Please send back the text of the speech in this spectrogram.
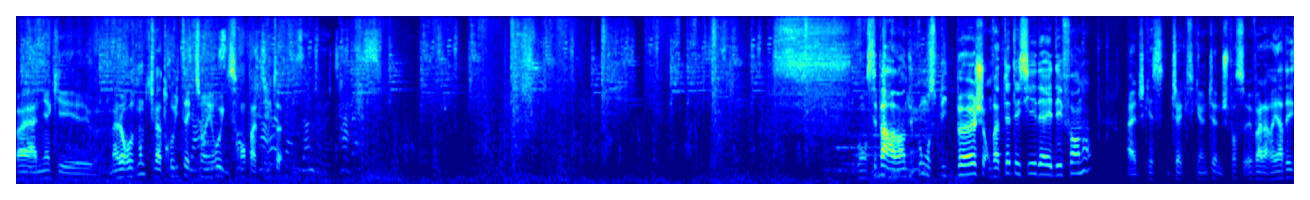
Ouais, Anya qui est malheureusement qui va trop vite avec son héros qui se rend pas compte. Bon, c'est pas grave, hein, du coup on split push, on va peut-être essayer d'aller défendre. Ah, Jack, Skellington, je pense, euh, voilà, regardez,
